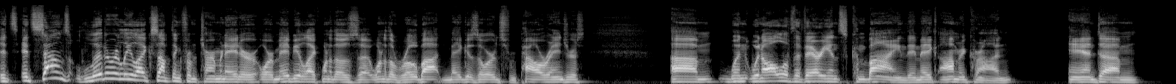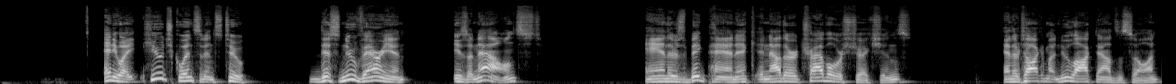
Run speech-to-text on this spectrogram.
it's, it sounds literally like something from Terminator, or maybe like one of those uh, one of the robot Megazords from Power Rangers. Um, when when all of the variants combine, they make Omicron. And um, anyway, huge coincidence too. This new variant is announced, and there's a big panic, and now there are travel restrictions and they're talking about new lockdowns and so on.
